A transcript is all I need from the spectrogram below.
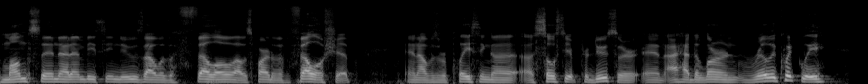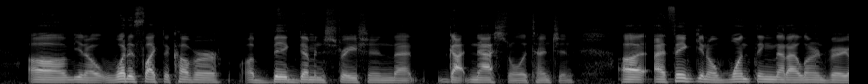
months in at NBC News. I was a fellow. I was part of a fellowship, and I was replacing a, associate producer. And I had to learn really quickly, um, you know, what it's like to cover a big demonstration that got national attention. Uh, I think you know one thing that I learned very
